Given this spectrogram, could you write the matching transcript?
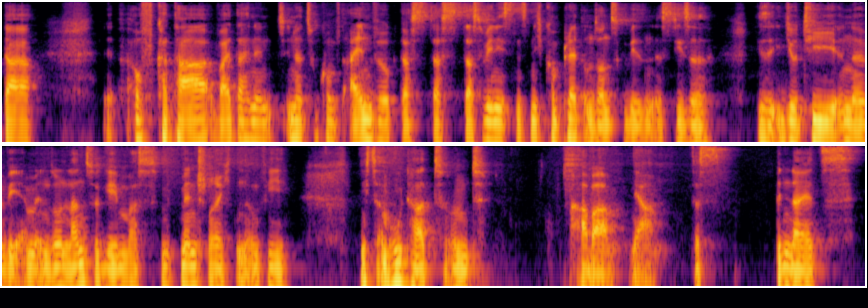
da auf Katar weiterhin in, in der Zukunft einwirkt, dass dass das wenigstens nicht komplett umsonst gewesen ist, diese diese Idiotie in eine WM in so ein Land zu geben, was mit Menschenrechten irgendwie nichts am Hut hat und aber ja, das bin da jetzt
